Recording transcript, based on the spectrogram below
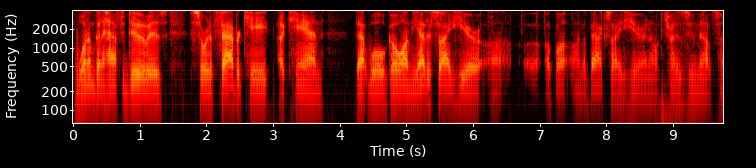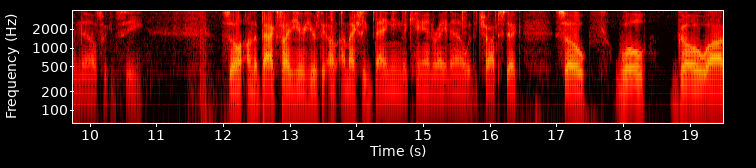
what I'm going to have to do is sort of fabricate a can that will go on the other side here, uh, up on the back side here, and I'll try to zoom out some now so we can see. So on the back side here, here's the, I'm actually banging the can right now with a chopstick. So we'll go, uh,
